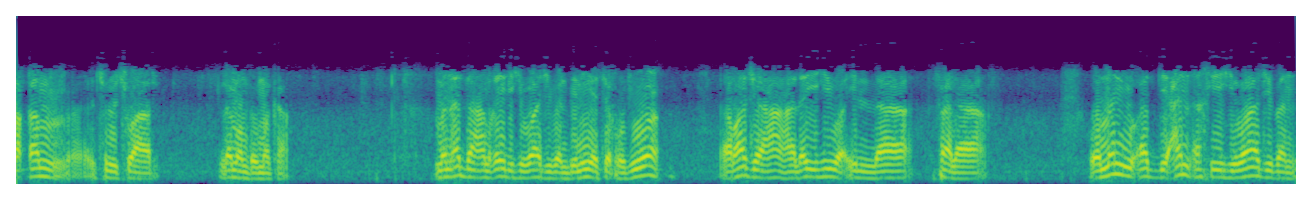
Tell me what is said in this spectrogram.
رقم چلو چوار لە منظومەکە من أدى عن غيره واجبا بنية الرجوع رجع عليه وإلا فلا. ومن يؤدي عن أخيه واجبا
